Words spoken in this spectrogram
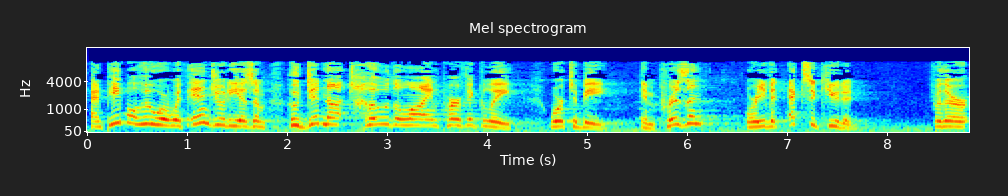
And people who were within Judaism who did not toe the line perfectly were to be imprisoned or even executed for their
